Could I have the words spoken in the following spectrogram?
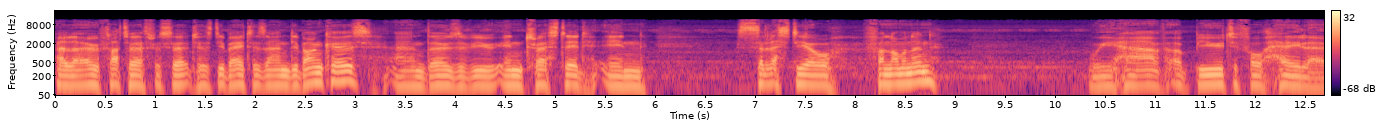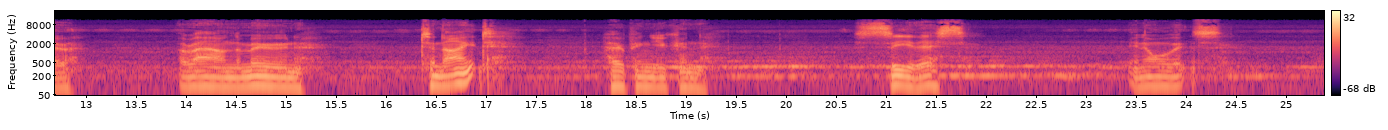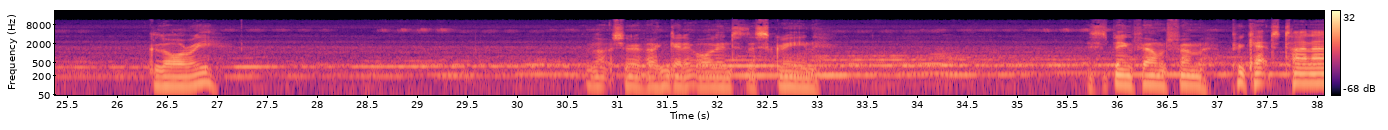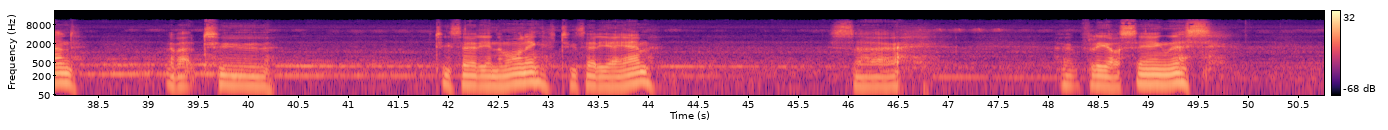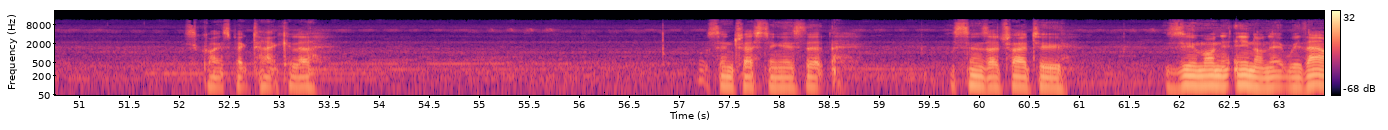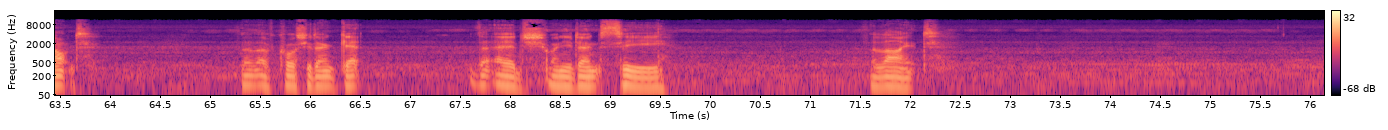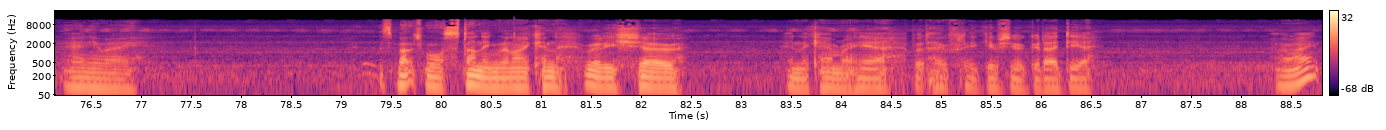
Hello, flat earth researchers, debaters, and debunkers, and those of you interested in celestial phenomenon. We have a beautiful halo around the moon tonight. Hoping you can see this in all its glory. Not sure if I can get it all into the screen. This is being filmed from Phuket, Thailand, at about 2 2:30 in the morning, 2:30 a.m. So hopefully you're seeing this. It's quite spectacular. What's interesting is that as soon as I try to zoom on in on it without of course you don't get the edge when you don't see the light. Anyway it's much more stunning than I can really show in the camera here but hopefully it gives you a good idea. Alright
